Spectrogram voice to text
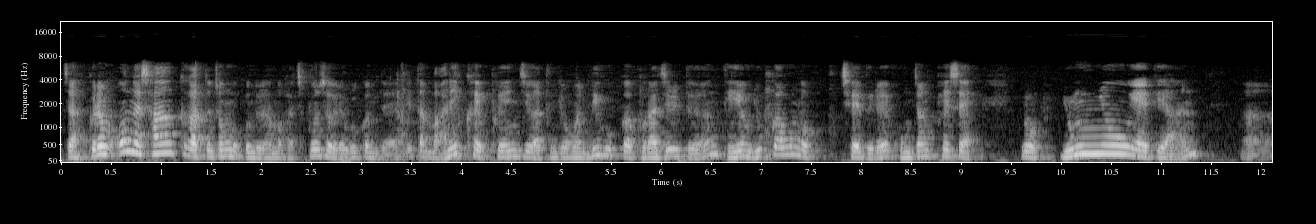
자, 그럼 오늘 상한가 같은 종목군들 한번 같이 분석을 해볼 건데, 일단 마니크 FNG 같은 경우는 미국과 브라질 등 대형 유가공업체들의 공장 폐쇄, 그리고 육류에 대한 어,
